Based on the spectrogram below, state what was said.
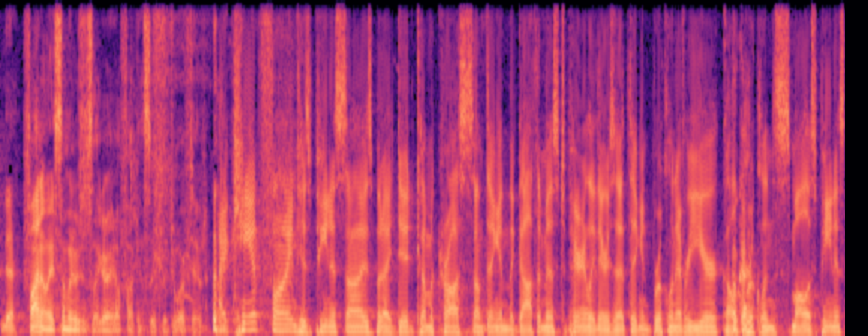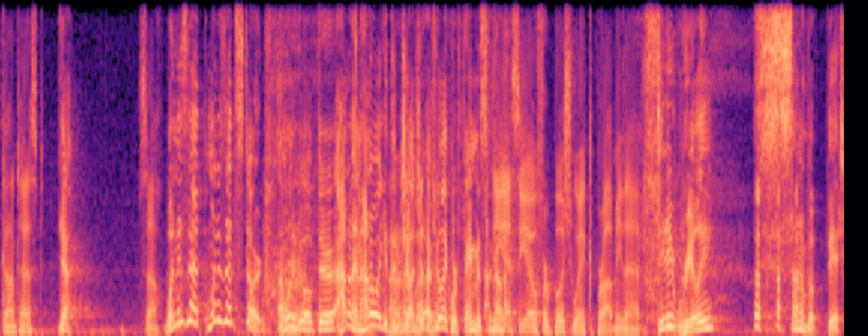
Yeah. Finally, somebody was just like, all right, I'll fucking sleep with the dwarf, dude. I can't find his penis size, but I did come across something in the Gothamist. Apparently, there's a thing in Brooklyn every year called Okay. Brooklyn's Smallest Penis Contest. yeah. So When is that? When does that start? I want to go up there. How do and how do I get to I don't know, judge it? but I feel like we're famous enough. the enough. SEO for Bushwick brought me that. Did it really? Son of a bitch!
